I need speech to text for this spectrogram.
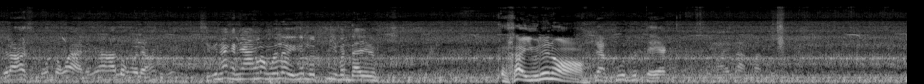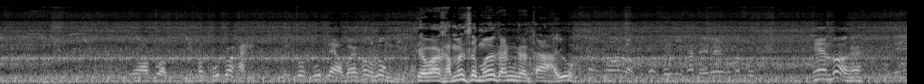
เวลาเขาสิหมุนตรงว่าเนี่ยเวลาเขาลงไปแล้วเขาสิหมุนสิเป็นนักกันยางลงไปเลยขึ้นรถมีบันไดเลยใครอยู่ได้หนออยากพูดพื้นแตกไม้ด้านมันเราพวกที่มาคุดว่าหันเป็นตัวคุดแล้วไปเขาลงนี่แต่ว่าคำมันเสมอกันกับกาอยู่ต้องงอหรอกก็ไม่มีขั้นไหนเลยมันแน่นป่ะฮะนี่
